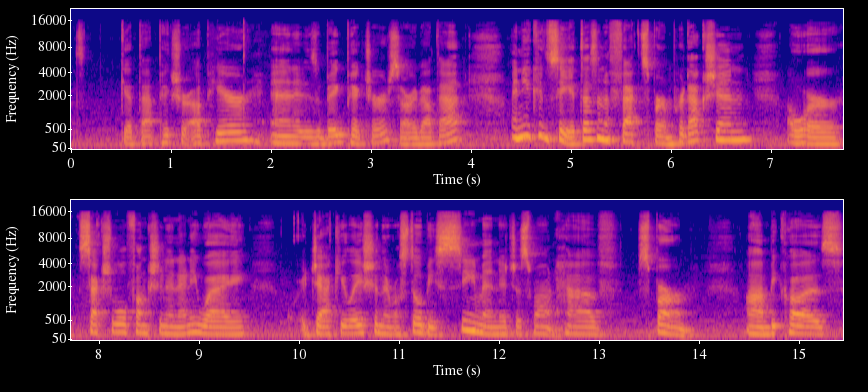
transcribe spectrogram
Let's get that picture up here, and it is a big picture. Sorry about that. And you can see it doesn't affect sperm production or sexual function in any way. Ejaculation, there will still be semen, it just won't have sperm um, because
